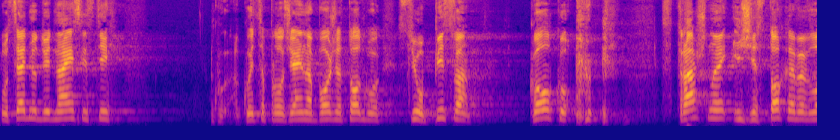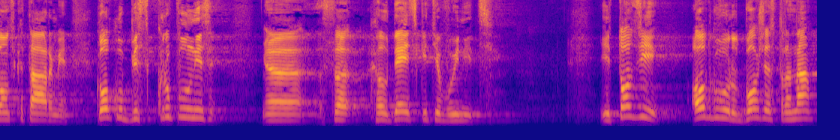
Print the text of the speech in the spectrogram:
от 7 до 11 стих, които са продължение на Божият отговор, си описва колко страшна и жестока е Вавилонската армия, колко безкруполни е, са халдейските войници. И този отговор от Божия страна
